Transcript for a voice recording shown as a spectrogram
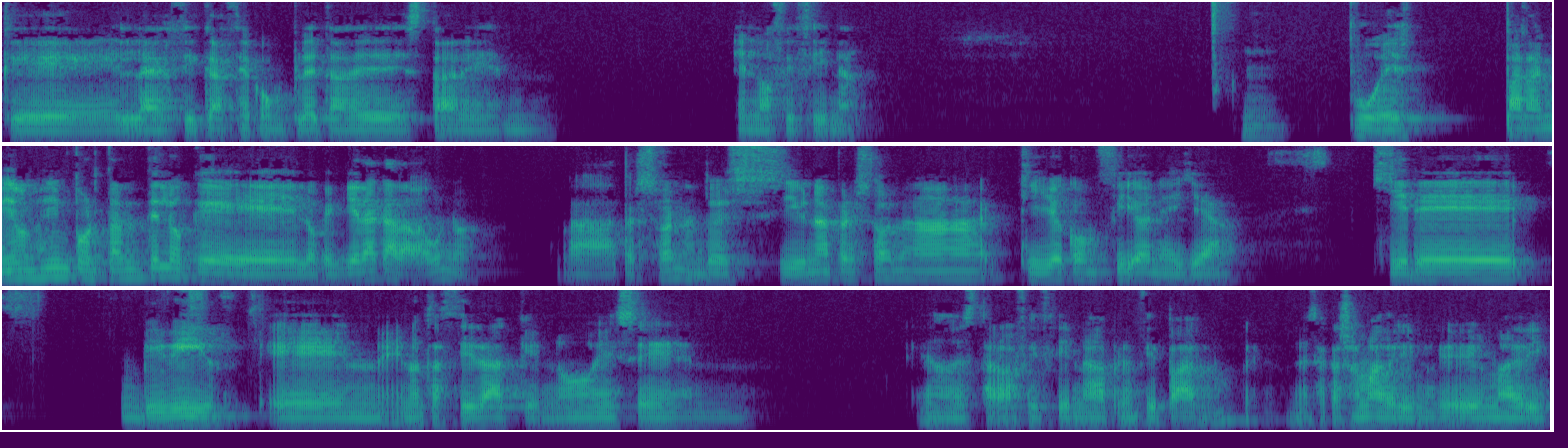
que la eficacia completa debe estar en, la oficina. Mm. Pues para mí es más importante lo que, lo que quiera cada uno, la persona. Entonces, si una persona que yo confío en ella quiere vivir en, otra ciudad que no es en, donde está la oficina principal, en este caso Madrid, no quiere vivir en Madrid,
